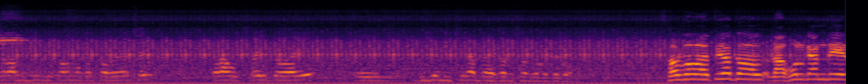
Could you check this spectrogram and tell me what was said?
যারা বিজেপি কর্মকর্তা রয়েছেন, তারা উৎসাহিত হয়ে এই বিজয় মিছিল আমরা এখন সর্বদা যাব সর্বভারতীয় দল রাহুল গান্ধীর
